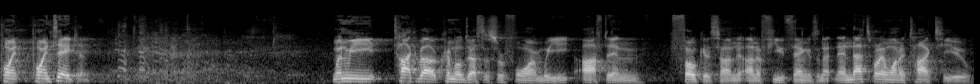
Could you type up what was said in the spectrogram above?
point, point taken. When we talk about criminal justice reform, we often focus on, on a few things, and, and that's what I want to talk to you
